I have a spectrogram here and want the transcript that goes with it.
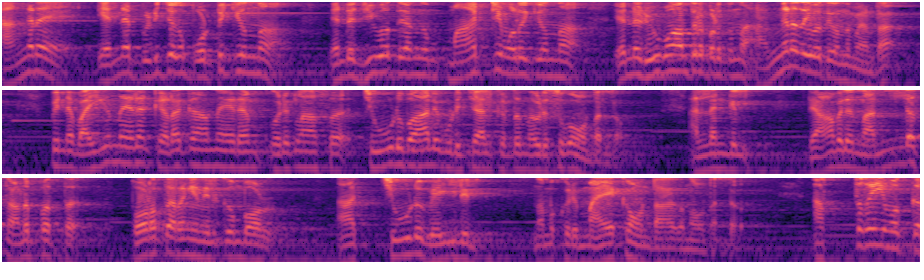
അങ്ങനെ എന്നെ പിടിച്ചങ്ങ് പൊട്ടിക്കുന്ന എന്റെ ജീവിതത്തെ അങ്ങ് മാറ്റിമറിക്കുന്ന എന്നെ രൂപാന്തരപ്പെടുത്തുന്ന അങ്ങനെ ദൈവത്തെ ഒന്നും വേണ്ട. പിന്നെ വൈകുന്നേരം കിടക്കാൻ നേരം ഒരു ഗ്ലാസ് ചൂടുപാൽ കുടിച്ചാൽ കിട്ടുന്ന ഒരു സുഖമുണ്ടല്ലോ. അല്ലെങ്കിൽ രാവിലെ നല്ല തണുപ്പത്ത് പുറത്തിറങ്ങി നിൽക്കുമ്പോൾ ആ ചൂട് വെയിലിൽ നമുക്കൊരു മയക്കം ഉണ്ടാകുന്നുണ്ടല്ലോ അത്രയുമൊക്കെ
